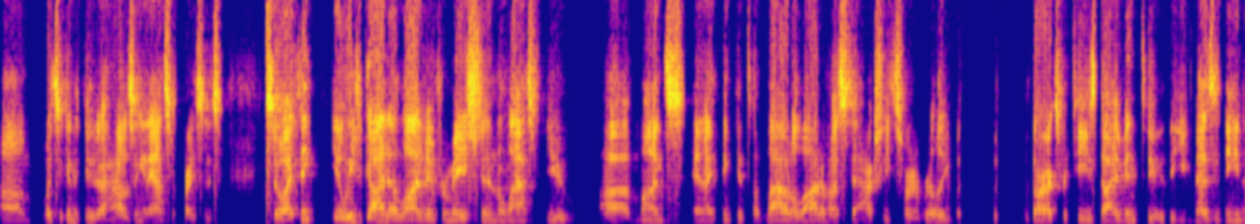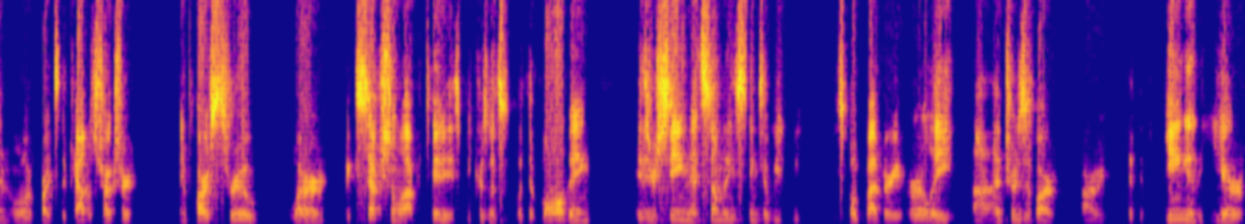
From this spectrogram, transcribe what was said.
Um, what's it going to do to housing and asset prices? So I think you know we've gotten a lot of information in the last few uh, months, and I think it's allowed a lot of us to actually sort of really, with, with, with our expertise, dive into the mezzanine and lower parts of the capital structure and parse through what are exceptional opportunities. Because what's what's evolving is you're seeing that some of these things that we, we spoke about very early uh, in terms of our, our at the beginning of the year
